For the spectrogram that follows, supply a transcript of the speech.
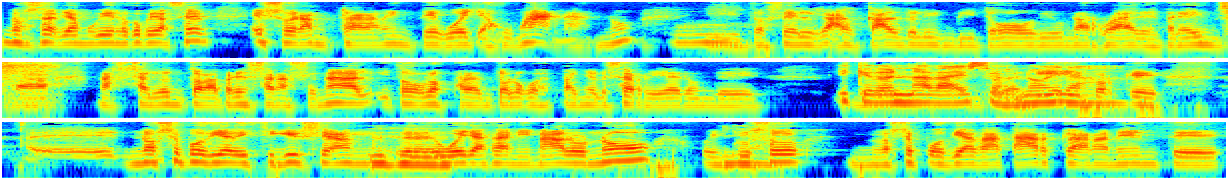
no se sabía muy bien lo que podía hacer, eso eran claramente huellas humanas, ¿no? Y entonces el alcalde lo invitó, dio una rueda de prensa, salió en toda la prensa nacional y todos los paleontólogos españoles se rieron de... Y quedó en nada eso, no era. Porque eh, no se podía distinguir si eran eh, huellas de animal o no, o incluso no se podía datar claramente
